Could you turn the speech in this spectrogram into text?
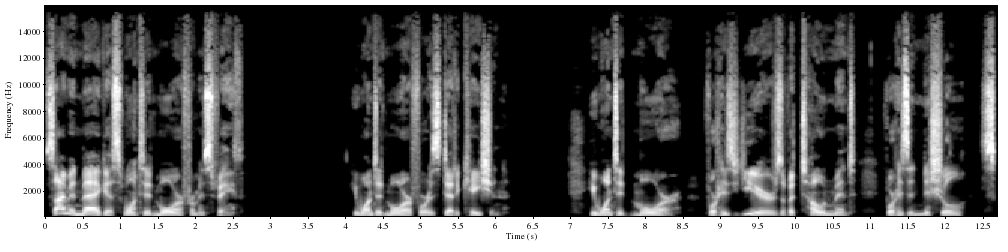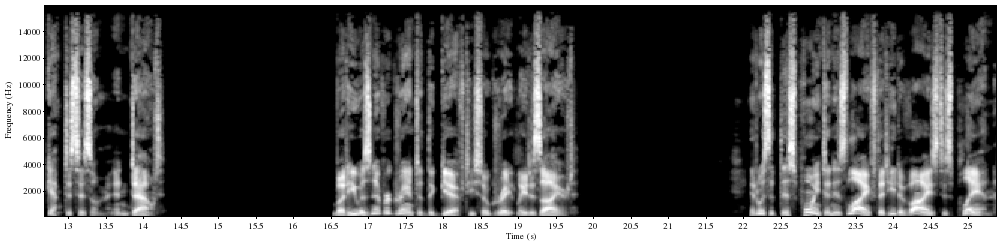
Simon Magus wanted more from his faith. He wanted more for his dedication. He wanted more for his years of atonement, for his initial skepticism and doubt but he was never granted the gift he so greatly desired. It was at this point in his life that he devised his plan.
